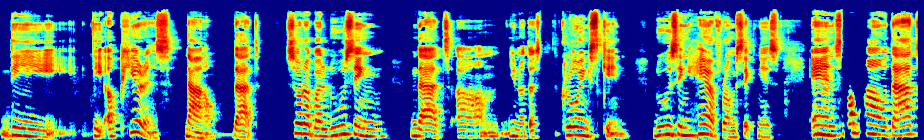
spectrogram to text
the, the appearance now that sort of a losing that, um, you know, the glowing skin, losing hair from sickness, and mm. somehow that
